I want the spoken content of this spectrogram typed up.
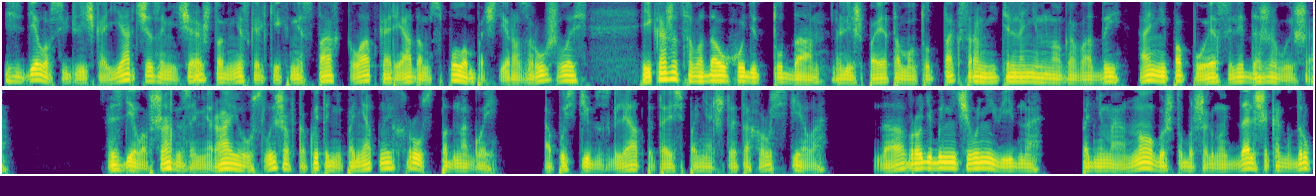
и сделав светлячка ярче, замечаю, что в нескольких местах кладка рядом с полом почти разрушилась, и, кажется, вода уходит туда, лишь поэтому тут так сравнительно немного воды, а не по пояс или даже выше. Сделав шаг, замираю, услышав какой-то непонятный хруст под ногой. Опустив взгляд, пытаясь понять, что это хрустело. Да, вроде бы ничего не видно. Поднимаю ногу, чтобы шагнуть дальше, как вдруг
